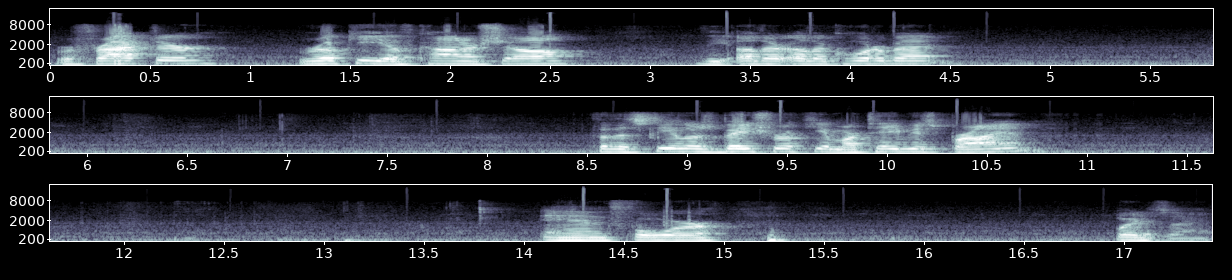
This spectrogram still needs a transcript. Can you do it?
refractor rookie of Connor Shaw, the other other quarterback. For the Steelers, base rookie Martavis Bryant. And for wait a second,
